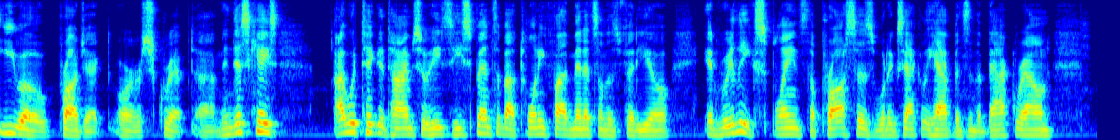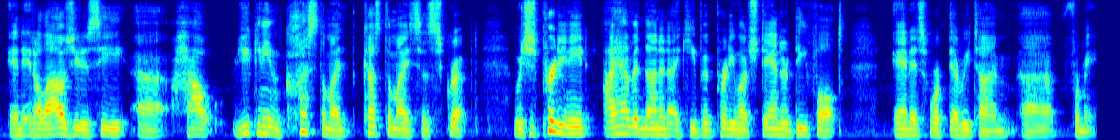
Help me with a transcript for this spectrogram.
Evo project or script. Um, in this case, I would take the time. So he's, he spends about 25 minutes on this video. It really explains the process, what exactly happens in the background, and it allows you to see uh, how you can even customize customize his script, which is pretty neat. I haven't done it. I keep it pretty much standard default and it's worked every time uh, for me.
